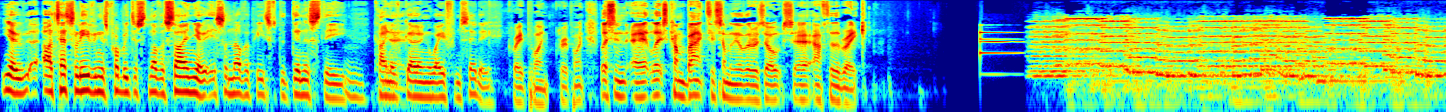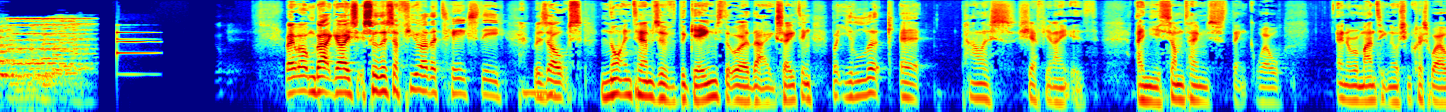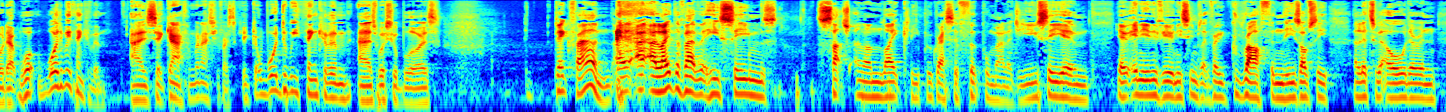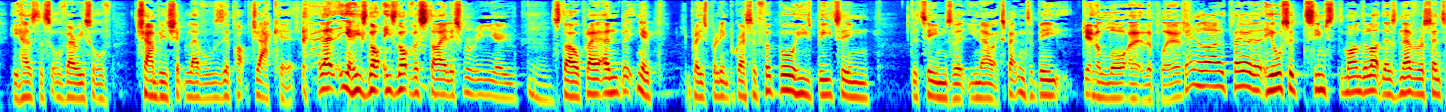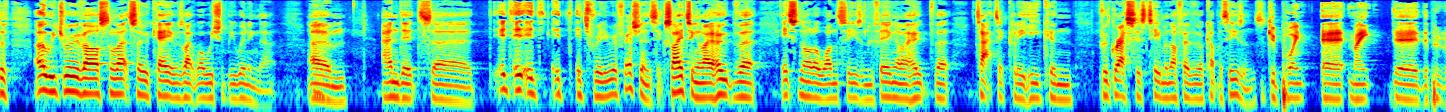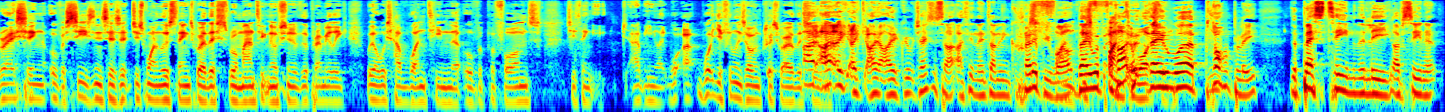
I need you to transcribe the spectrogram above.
you know, Arteta leaving is probably just another sign. You know, it's another piece of the dynasty kind Yeah. of going away from City. Great point. Great point. Listen, uh, let's come back to some of the other results uh, after the break. Right, welcome back, guys. So there's a few other tasty results, not in terms of the games that were that exciting, but you look at Palace, Sheffield United, and you sometimes think, well, in a romantic notion, Chris Wilder, what what do we think of him as uh, Gareth? I'm going to ask you first. What do we think of him as whistleblowers? Big fan. I, I, I like the fact that he seems such an unlikely progressive football manager. You see him, you know, in the interview, and he seems like very gruff, and he's obviously a little bit older, and he has the sort of very sort of championship level zip up jacket. That- yeah, he's not he's not the stylish Mourinho style player, and but you know he plays brilliant progressive football. He's beating the teams that you now expect him to beat. Getting a lot out of the players. Getting a lot out of the player. He also seems to demand a lot. There's never a sense of, oh, we drew with Arsenal, that's okay. It was like, well, we should be winning that. Um, and it's, uh, it, it, it, it, it's really refreshing. It's exciting. And I hope that it's not a one season thing. And I hope that tactically he can progress his team enough over a couple of seasons. Good point, uh, Mike. The the progressing over seasons is it just one of those things where this romantic notion of the Premier League, we always have one team that overperforms. Do you think? I mean, like, what uh, what are your feelings on Chris Wilder this year? I, I, I, I agree with Jason. said. I think they've done incredibly fun. well. They It's were fun I- to watch They them. were probably the best team in the league. I've seen it.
